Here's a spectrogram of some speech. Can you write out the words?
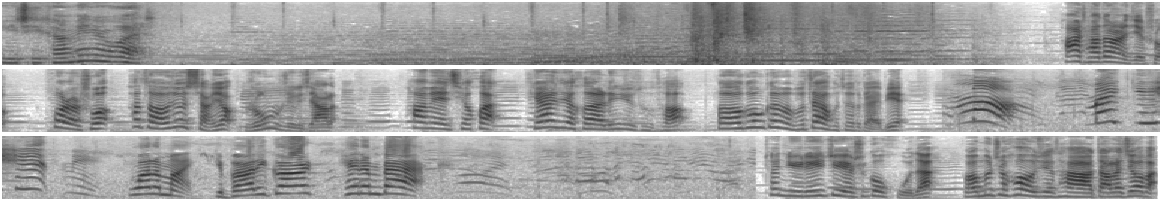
You two coming or what? 阿茶当然接受， 或者说她早就想要融入这个家了。画面切换，田姐和邻居吐槽，老公根本不在乎她的改变。Mikey hit me. what am I? Your bodyguard? Hit him back. 这女邻居也是够虎的，我们之后就她大辣椒吧。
